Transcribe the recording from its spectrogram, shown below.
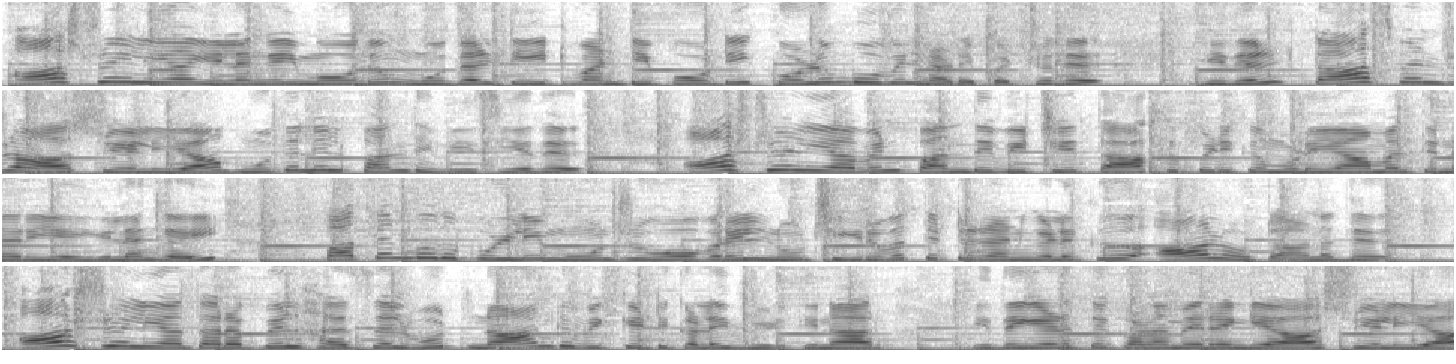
ஆஸ்திரேலியா இலங்கை மோதும் முதல் டி டுவெண்டி போட்டி கொழும்புவில் நடைபெற்றது. இதில் டாஸ் வென்ற ஆஸ்திரேலியா முதலில் பந்து வீசியது. ஆஸ்திரேலியாவின் பந்து வீச்சை தாக்குப்பிடிக்க முடியாமல் திணறிய இலங்கை பத்தொன்பது புள்ளி மூன்று ஓவரில் நூற்றி இருபத்தெட்டு ரன்களுக்கு ஆல் அவுட் ஆனது. ஆஸ்திரேலியா தரப்பில் ஹெசல்வுட் நான்கு விக்கெட்டுகளை வீழ்த்தினார். இதையடுத்து களமிறங்கிய ஆஸ்திரேலியா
